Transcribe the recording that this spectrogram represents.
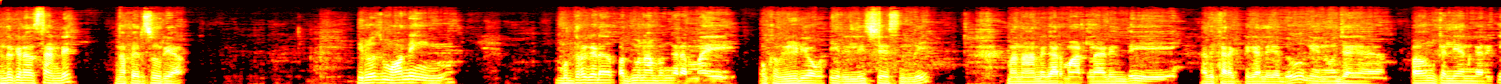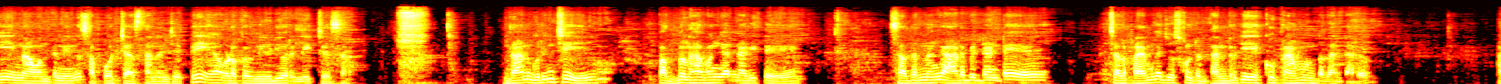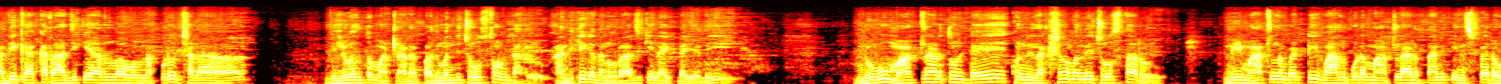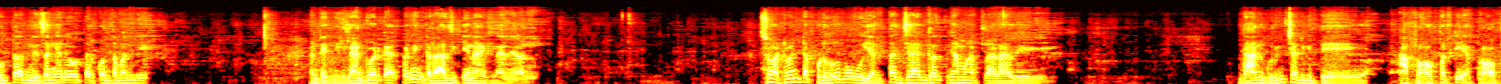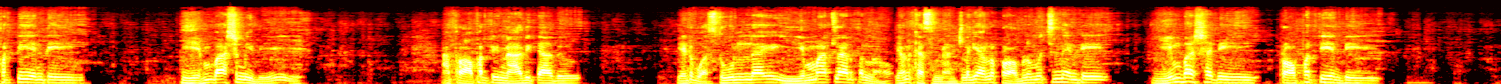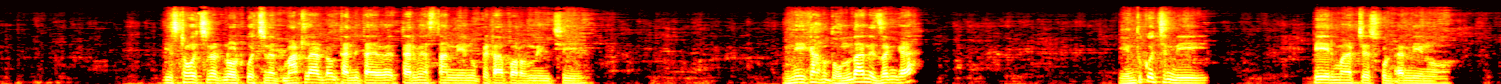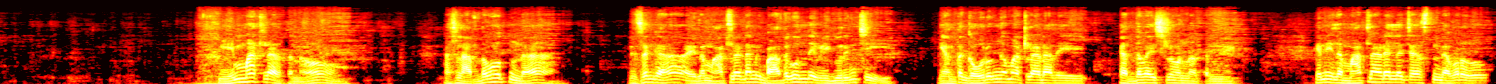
అందరికీ నమస్తే అండి? నా పేరు సూర్య. ఈరోజు మార్నింగ్ ముద్రగడ పద్మనాభం గారి అమ్మాయి ఒక వీడియో ఒకటి రిలీజ్ చేసింది. మా నాన్నగారు మాట్లాడింది అది కరెక్ట్గా లేదు. నేను జయ పవన్ కళ్యాణ్ గారికి నా వంతు నేను సపోర్ట్ చేస్తానని చెప్పి ఆవిడ ఒక వీడియో రిలీజ్ చేశాను దాని గురించి పద్మనాభం గారిని అడిగితే సాధారణంగా ఆడబిడ్డ అంటే చాలా ప్రేమగా చూసుకుంటాడు తండ్రికి ఎక్కువ ప్రేమ ఉంటుంది అంటారు అది కాక రాజకీయాల్లో ఉన్నప్పుడు చాలా విలువలతో మాట్లాడారు. పది మంది చూస్తూ ఉంటారు. అందుకే కదా నువ్వు రాజకీయ నాయకుడు అయ్యేది నువ్వు మాట్లాడుతుంటే కొన్ని లక్షల మంది చూస్తారు. నీ మాటలను బట్టి వాళ్ళు కూడా మాట్లాడటానికి ఇన్స్పైర్ అవుతారు. నిజంగానే అవుతారు కొంతమంది. అంటే నీలాంటి వాడు కాకపోయినా ఇంకా రాజకీయ నాయకులు అనేవాళ్ళు. సో అటువంటప్పుడు నువ్వు ఎంత జాగ్రత్తగా మాట్లాడాలి? దాని గురించి అడిగితే ఆ ప్రాపర్టీ ఆ ప్రాపర్టీ ఏంటి? ఏం భాష మీది? ఆ ప్రాపర్టీ నాది కాదు. ఏంటి వస్తువుల్లా ఏం మాట్లాడుతున్నావు? ఏమైనా కాస్త మెంటల్గా ఏమైనా ప్రాబ్లం వచ్చింది ఏంటి ఏం భాష అది? ప్రాపర్టీ ఏంటి? ఇష్టం వచ్చినట్టు నోటుకు వచ్చినట్టు మాట్లాడడం తన్ని తరిమేస్తాను నేను పిఠాపురం నుంచి. నీకు అంత ఉందా నిజంగా? ఎందుకు వచ్చింది? పేరు మార్చేసుకుంటాను నేను. ఏం మాట్లాడుతున్నావు? అసలు అర్థమవుతుందా? నిజంగా ఇలా మాట్లాడడానికి బాధగా ఉంది మీ గురించి. ఎంత గౌరవంగా మాట్లాడాలి? పెద్ద వయసులో ఉన్న అతన్ని. కానీ ఇలా మాట్లాడేలా చేస్తుంది ఎవరు?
